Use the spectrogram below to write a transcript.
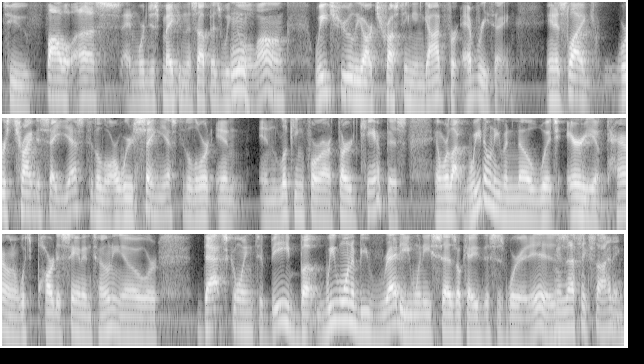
to follow us and we're just making this up as we go mm. along. We truly are trusting in God for everything. And it's like we're trying to say yes to the Lord. We're saying yes to the Lord in and looking for our third campus. And we're like, we don't even know which area of town or which part of San Antonio or that's going to be, but we want to be ready when he says, okay, this is where it is. And that's exciting.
